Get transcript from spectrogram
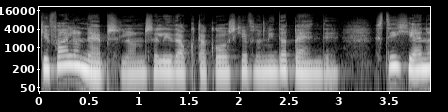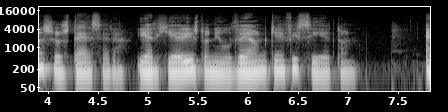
Κεφάλων Ε, σελίδα 875, στίχη 1 4, οι αρχιερείς των Ιουδαίων και Εφησίετων. 1.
